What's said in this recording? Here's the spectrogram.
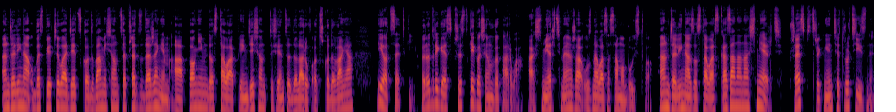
Angelina ubezpieczyła dziecko dwa miesiące przed zdarzeniem, a po nim dostała 50 tysięcy dolarów odszkodowania i odsetki. Rodriguez wszystkiego się wyparła, a śmierć męża uznała za samobójstwo. Angelina została skazana na śmierć przez wstrzyknięcie trucizny.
